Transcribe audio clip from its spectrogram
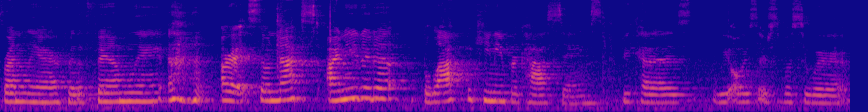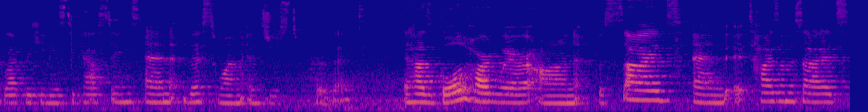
friendlier for the family. all right, so next I needed a black bikini for castings because we always are supposed to wear black bikinis to castings and this one is just perfect. It has gold hardware on the sides and it ties on the sides.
